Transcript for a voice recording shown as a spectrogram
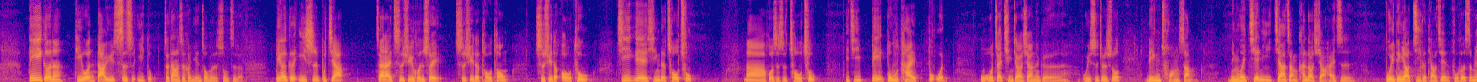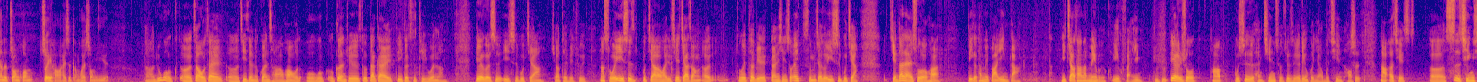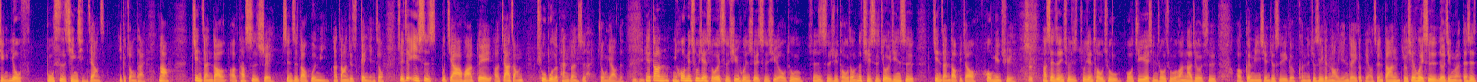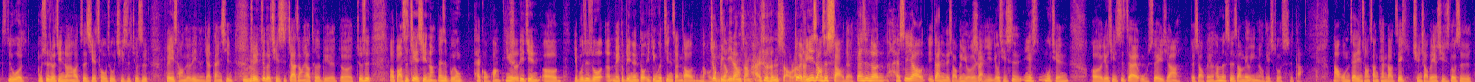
第一个呢？体温大于四十一度，这当然是很严重的数字了。第二个意识不佳，再来持续昏睡、持续的头痛、持续的呕吐、激越型的抽搐，那或者是抽搐，以及步步态不稳。我我再请教一下那个吴医师，就是说临床上，您会建议家长看到小孩子？不一定要几个条件符合什么样的状况最好，还是赶快送医院啊？如果呃，在我在呃急诊的观察的话，我我我我个人觉得都大概第一个是体温了，第二个是意识不佳，需要特别注意。那所谓意识不佳的话，有些家长呃都会特别担心说，哎，什么叫做意识不佳？简单来说的话，第一个他没办法应答，你叫他他没有一个反应。嗯。第二个是说他。不是很清楚，就是有点混淆不清，好。是。那而且，呃，是清醒又不是清醒这样子一个状态。那进展到呃他嗜睡，甚至到昏迷，那当然就是更严重。所以这意识不佳的话，对呃家长。初步的判断是很重要的，因为当然你后面出现所谓持续昏睡、持续呕吐，甚至持续头痛，那其实就已经是进展到比较后面去了。是，那甚至你出出现抽搐或激越型抽搐的话，那就是呃更明显，就是一个可能就是一个脑炎的一个表征。当然有些会是热痉挛，但是如果不是热痉挛的话，这些抽搐其实就是非常的令人家担心。所以这个其实家长要特别的，就是呃保持戒心呐，但是不用。太恐慌，因为毕竟呃，也不是说呃每个病人都一定会进展到脑炎，就比例上还是很少了。对，比例上是少的，但是呢，还是要一旦你的小朋友有染疫，尤其是因为目前呃，尤其是在五岁以下的小朋友，他们事实上没有疫苗可以做施打。那我们在临床上看到这群小朋友其实都是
